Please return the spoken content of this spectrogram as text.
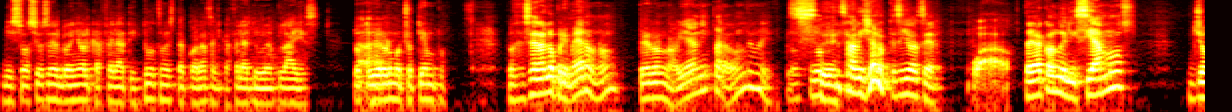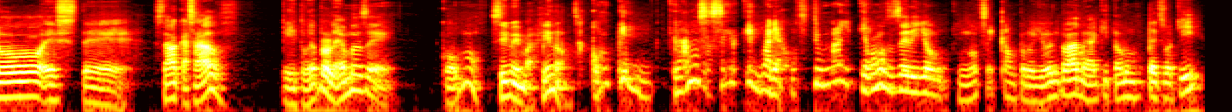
Mi socio es el dueño del Café Latitud, ¿no te acuerdas? El Café Latitud de Playas. Lo Ajá. tuvieron mucho tiempo. Entonces era lo primero, ¿no? Pero no había ni para dónde, güey. No, no Sí. sabía lo que se iba a hacer. Wow. Todavía cuando iniciamos, yo este, estaba casado y tuve problemas de cómo. Sí, me imagino. O sea, ¿cómo que qué vamos a hacer? ¿Qué, María José, ¿qué vamos a hacer? Y yo, no sé, pero yo de entrada me había quitado un peso aquí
